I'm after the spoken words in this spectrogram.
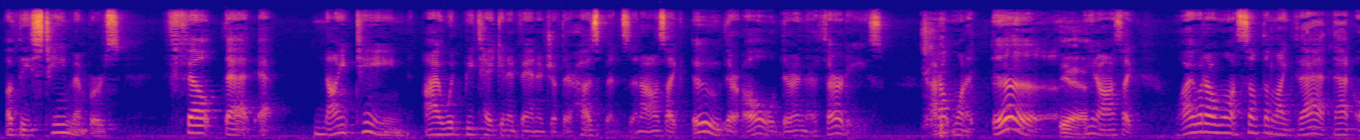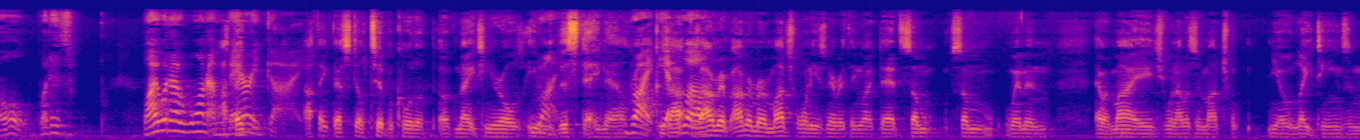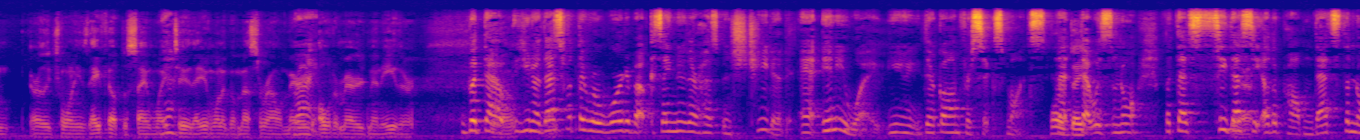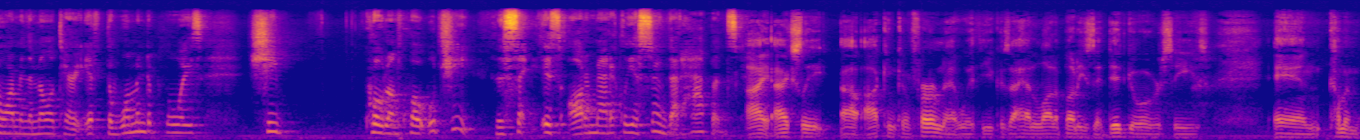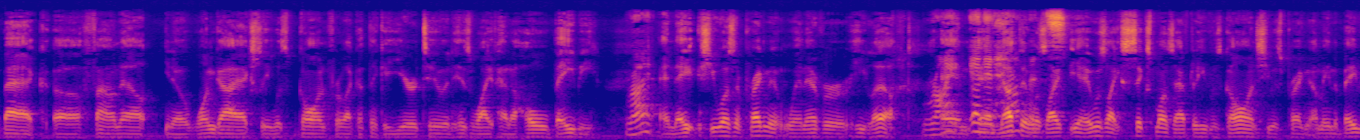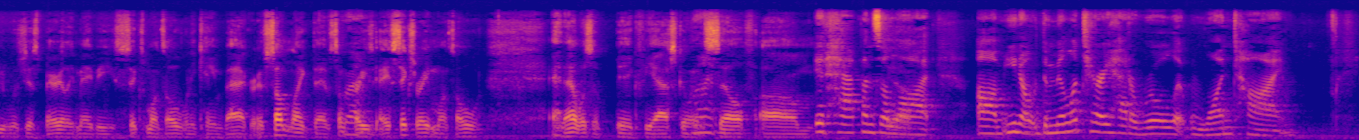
of these team members felt that at 19 I would be taking advantage of their husbands, and I was like, "Ooh, they're old. They're in their 30s. I don't want to." Ugh. Yeah. You know, I was like, "Why would I want something like that? That old? What is? Why would I want a think- married guy?" I think that's still typical of, of 19 year olds even to Right. this day now. Right, yeah, I, well- I remember, I remember in my 20s and everything like that. Some some women that were my age when I was in my tw- you know late teens and early 20s, they felt the same way Yeah. too. They didn't want to go mess around with married Right. older married men either. But that know? you know, that's what they were worried about because they knew their husbands cheated A- anyway. You know, they're gone for six months. That, they- that was the norm. But that's see, that's Yeah. the other problem. That's the norm in the military. If the woman deploys, she quote unquote will cheat. The same, it's automatically assumed that happens. I actually I, I can confirm that with you because I had a lot of buddies that did go overseas, and coming back uh, found out you know one guy actually was gone for like I think a year or two, and his wife had a whole baby, Right. and they she wasn't pregnant whenever he left, Right, And, and it nothing was like yeah, it was like six months after he was gone, she was pregnant. I mean, the baby was just barely maybe six months old when he came back, or something like that, some Right. crazy, eh, six or eight months old, and that was a big fiasco in Right. itself. Um, It happens a lot. Um, you know, the military had a rule at one time.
